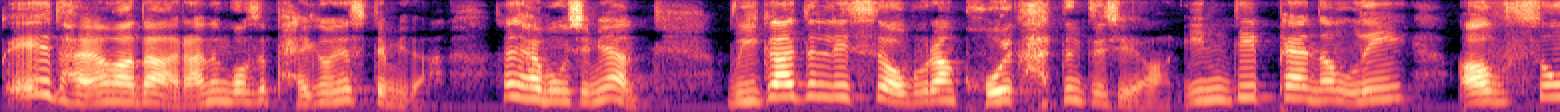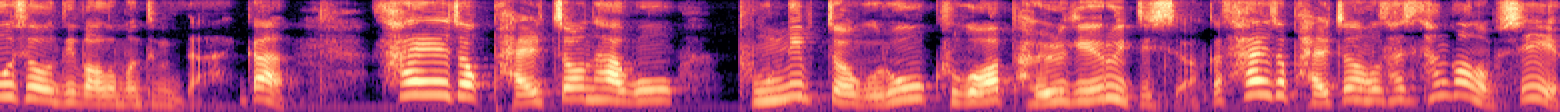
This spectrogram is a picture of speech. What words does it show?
꽤 다양하다라는 것을 발견했을 때입니다. 잘 보시면 regardless of랑 거의 같은 뜻이에요. independently of social development입니다. 그러니까 사회적 발전하고 독립적으로 그거와 별개로 이 뜻이죠. 그러니까 사회적 발전하고 사실 상관없이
